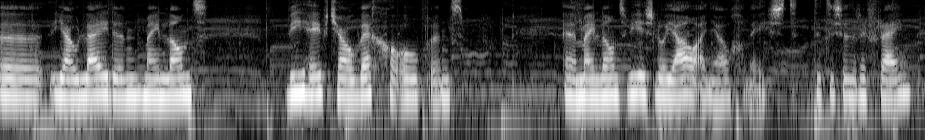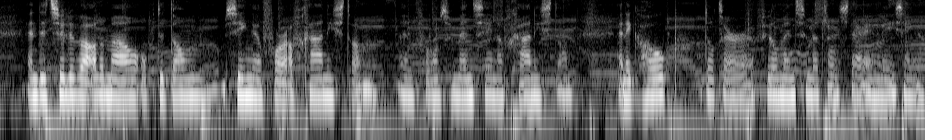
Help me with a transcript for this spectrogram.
uh, jouw lijden? Mijn land, wie heeft jouw weg geopend? Uh, mijn land, wie is loyaal aan jou geweest? Dit is het refrein. En dit zullen we allemaal op de Dam zingen voor Afghanistan en voor onze mensen in Afghanistan. En ik hoop dat er veel mensen met ons daarin meezingen.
